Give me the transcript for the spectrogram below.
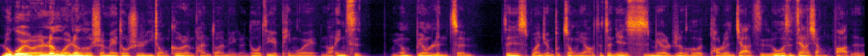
如果有人认为任何审美都是一种个人判断，每个人都有自己的品味，那因此不用不用认真，这件事完全不重要，这整件事没有任何讨论价值。如果是这样想法的，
